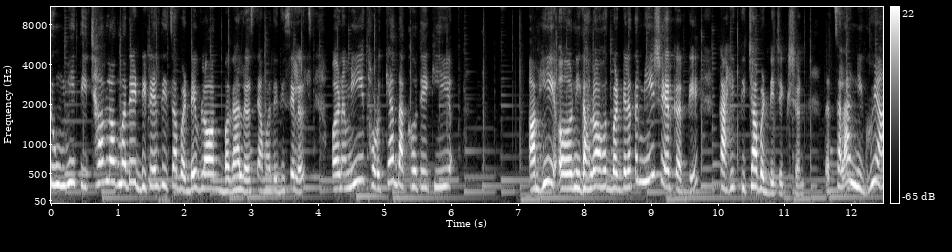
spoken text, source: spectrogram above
तुम्ही तिच्या व्लॉगमध्ये डिटेल तिचा बड्डे व्लॉग बघालच त्यामध्ये दिसेलच. पण मी थोडक्यात दाखवते की आम्ही निघालो आहोत बड्डेला तर मी शेअर करते काही तिच्या बड्डेचे क्षण. तर चला निघूया.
